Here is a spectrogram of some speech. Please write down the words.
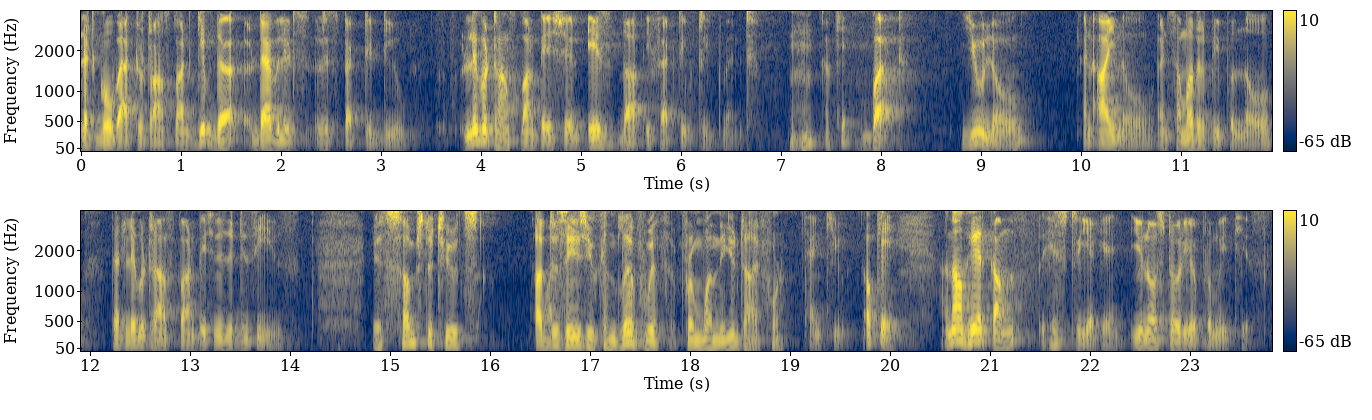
let's go back to transplant. Give the devil its respected due. Liver transplantation is the effective treatment. Mm-hmm. Okay, but you know, and I know, and some other people know that liver transplantation is a disease. It substitutes a disease you can live with from one that you die for. Thank you. Okay, now here comes history again. You know story of Prometheus.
